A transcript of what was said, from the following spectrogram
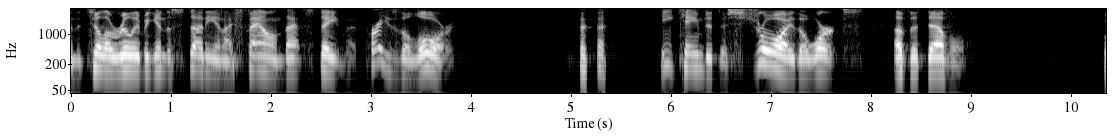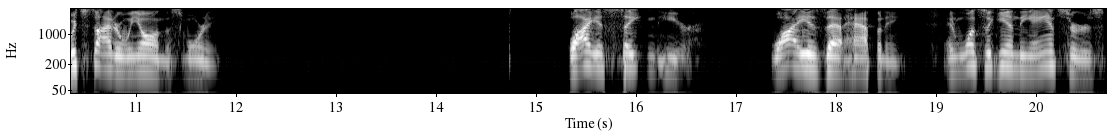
And until I really began to study and I found that statement. Praise the Lord. he came to destroy the works of the devil. Which side are we on this morning? Why is Satan here? Why is that happening? And once again, the answers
